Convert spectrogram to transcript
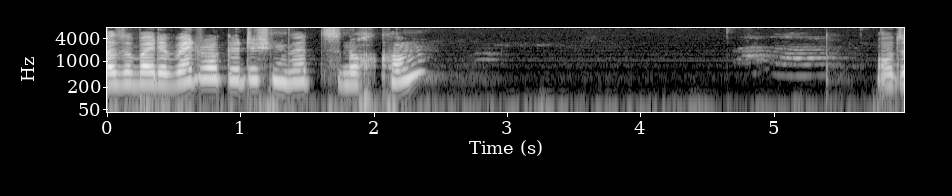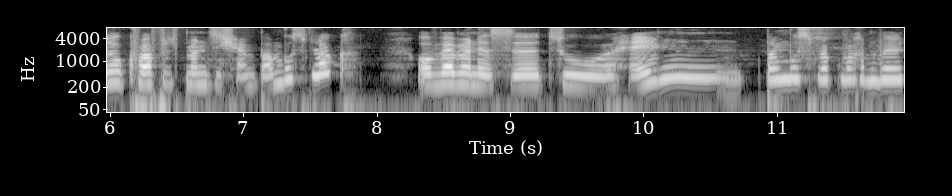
Also bei der Bedrock Edition wird es noch kommen. Und so craftet man sich einen Bambusblock. Und wenn man es äh, zu hellen Bambusblock machen will,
